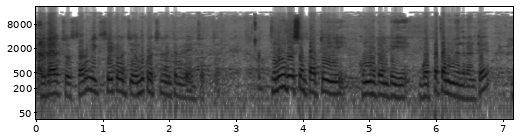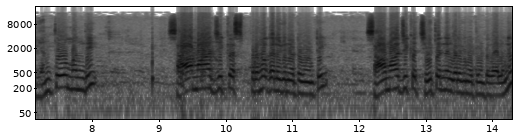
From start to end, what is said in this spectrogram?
ఫిర్యాదు చూస్తారు మీకు సీటు వచ్చి ఎందుకు వచ్చిందంటే మీరు ఏం చెప్తారు? తెలుగుదేశం పార్టీకి ఉన్నటువంటి గొప్పతనం ఏంటంటే ఎంతోమంది సామాజిక స్పృహ కలిగినటువంటి సామాజిక చైతన్యం కలిగినటువంటి వాళ్ళని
